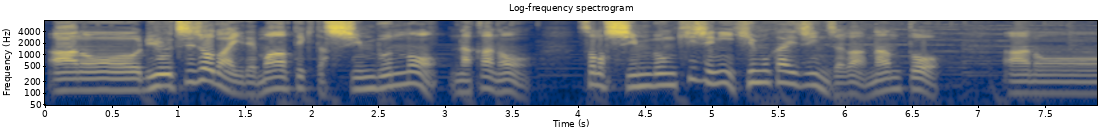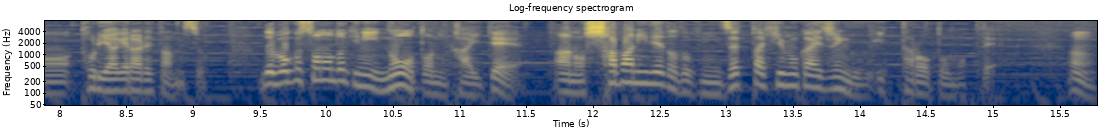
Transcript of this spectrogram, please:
あの、留置所内で回ってきた新聞の中の、その新聞記事に日向神社がなんと、あのー取り上げられたんですよ。で、僕その時にノートに書いて、あの、シャバに出た時に絶対日向神宮行ったろうと思って。うん。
